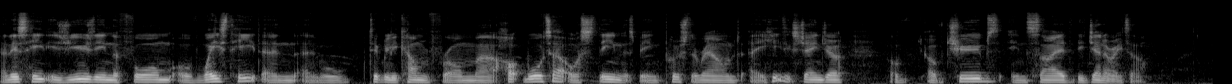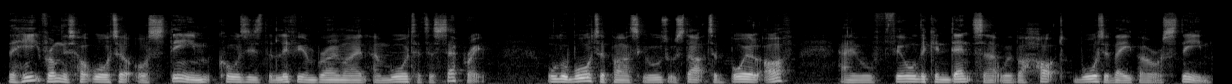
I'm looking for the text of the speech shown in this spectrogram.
Now this heat is usually in the form of waste heat and, and will typically come from uh, hot water or steam that's being pushed around a heat exchanger of, of tubes inside the generator. The heat from this hot water or steam causes the lithium bromide and water to separate. All the water particles will start to boil off and will fill the condenser with a hot water vapor or steam.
